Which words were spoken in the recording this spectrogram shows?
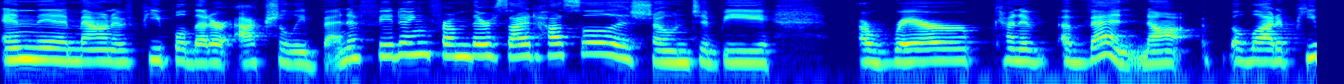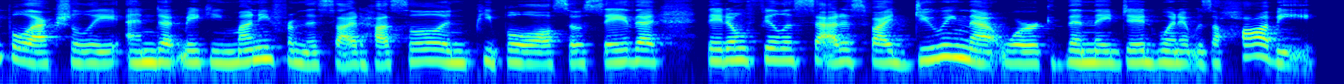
And the amount of people that are actually benefiting from their side hustle is shown to be a rare kind of event. Not a lot of people actually end up making money from this side hustle. And people also say that they don't feel as satisfied doing that work than they did when it was a hobby.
